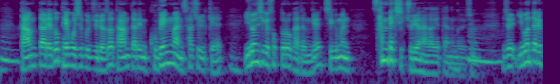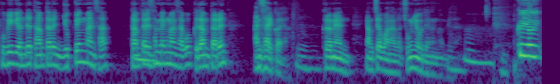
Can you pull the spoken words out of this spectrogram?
음. 다음 달에도 150을 줄여서 다음 달에는 900만 사줄게. 음. 이런 식의 속도로 가던 게 지금은 300씩 줄여 나가겠다는 거예요. 지금. 음. 이제 이번 달에 900이었는데 다음 달은 600만 사. 다음 달에 음. 300만 사고 그 다음 달은 안 살 거야. 음. 그러면 양적 완화가 종료되는 겁니다. 음. 그 여기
